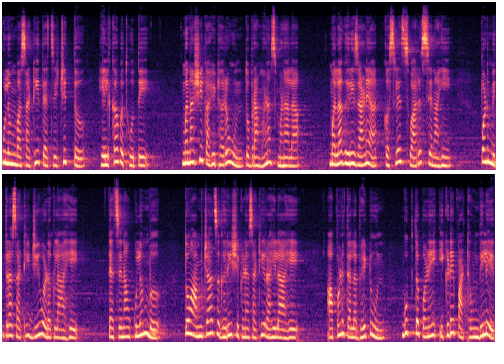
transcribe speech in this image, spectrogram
कुलंबासाठी त्याचे चित्त हेलकावत होते. मनाशी काही ठरवून तो ब्राह्मणास म्हणाला मला घरी जाण्यात कसलेच स्वारस्य नाही पण मित्रासाठी जीव अडकला आहे. त्याचे नाव कुलंब. तो आमच्याच घरी शिकण्यासाठी राहिला आहे. आपण त्याला भेटून गुप्तपणे इकडे पाठवून दिलेत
